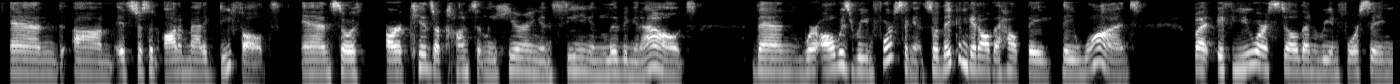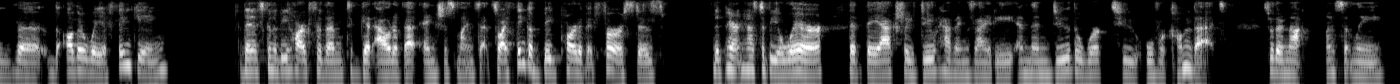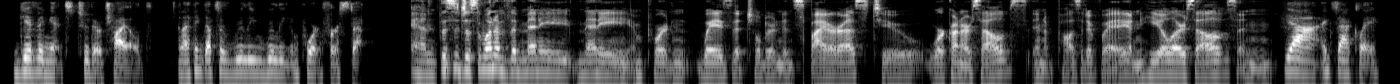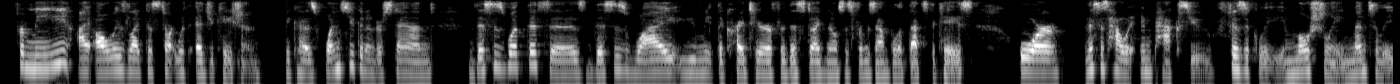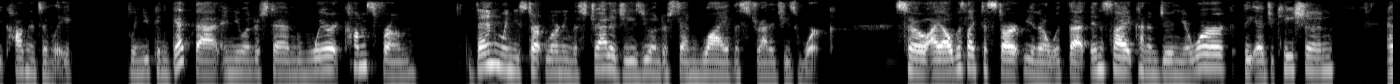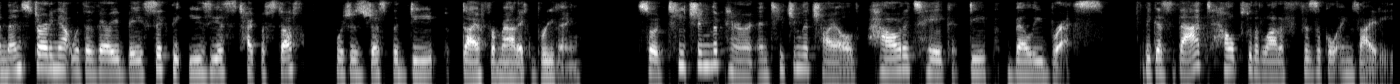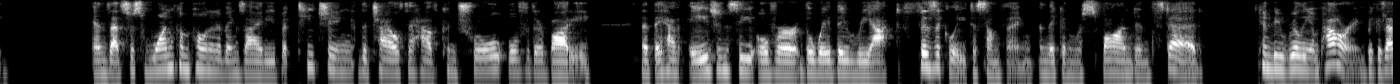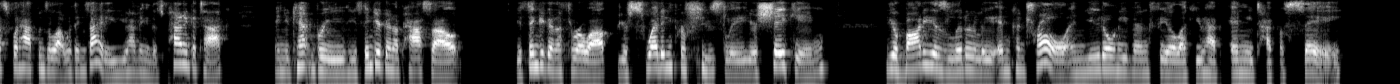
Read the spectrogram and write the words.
And um, it's just an automatic default. And so if our kids are constantly hearing and seeing and living it out, then we're always reinforcing it so they can get all the help they they want but if you are still then reinforcing the the other way of thinking then it's going to be hard for them to get out of that anxious mindset so i think a big part of it first is the parent has to be aware that they actually do have anxiety and then do the work to overcome that so they're not constantly giving it to their child and i think that's a really really important first step and this is just one of the many, many important ways that children inspire us to work on ourselves in a positive way and heal ourselves. And yeah, exactly. For me, I always like to start with education because once you can understand this is what this is, this is why you meet the criteria for this diagnosis, for example, if that's the case, or this is how it impacts you physically, emotionally, mentally, cognitively. When you can get that and you understand where it comes from then when you start learning the strategies you understand why the strategies work. So i always like to start you know with that insight kind of doing your work the education and then starting out with the very basic the easiest type of stuff which is just the deep diaphragmatic breathing. So teaching the parent and teaching the child how to take deep belly breaths because that helps with a lot of physical anxiety and that's just one component of anxiety but teaching the child to have control over their body that they have agency over the way they react physically to something and they can respond instead can be really empowering because that's what happens a lot with anxiety. You're having this panic attack and you can't breathe. You think you're going to pass out. You think you're going to throw up. You're sweating profusely. You're shaking. Your body is literally in control and you don't even feel like you have any type of say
